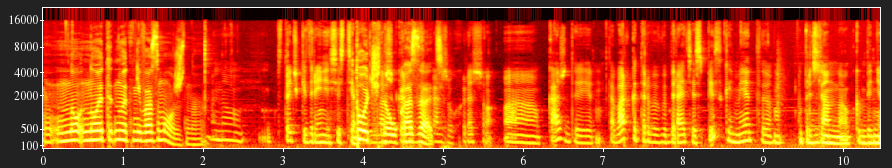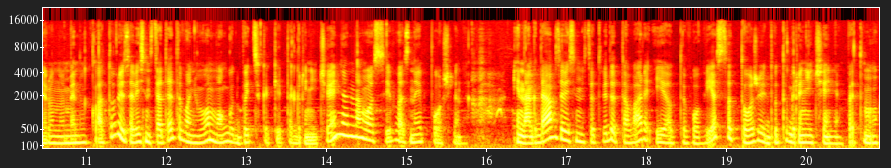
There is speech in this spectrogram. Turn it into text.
ну, ну, это, ну, это невозможно. Ну, с точки зрения системы. Точно указать. Скажу, хорошо. А, каждый товар, который вы выбираете из списка, имеет э, определенную комбинированную номенклатуру, и в зависимости от этого у него могут быть какие-то ограничения на ввоз и ввозные пошлины. Иногда, в зависимости от вида товара и от его веса, тоже идут ограничения. Поэтому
